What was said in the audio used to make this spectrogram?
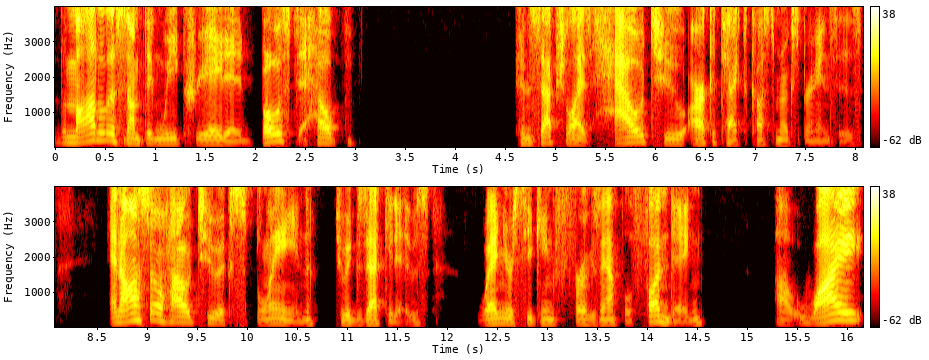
the model is something we created both to help conceptualize how to architect customer experiences and also how to explain to executives when you're seeking, for example, funding, uh, why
